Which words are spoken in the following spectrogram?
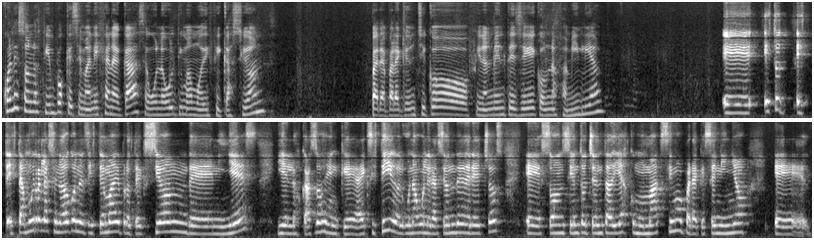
¿Cuáles son los tiempos que se manejan acá según la última modificación para, para que un chico finalmente llegue con una familia? Eh, esto está muy relacionado con el sistema de protección de niñez y en los casos en que ha existido alguna vulneración de derechos eh, son 180 días como máximo para que ese niño eh,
